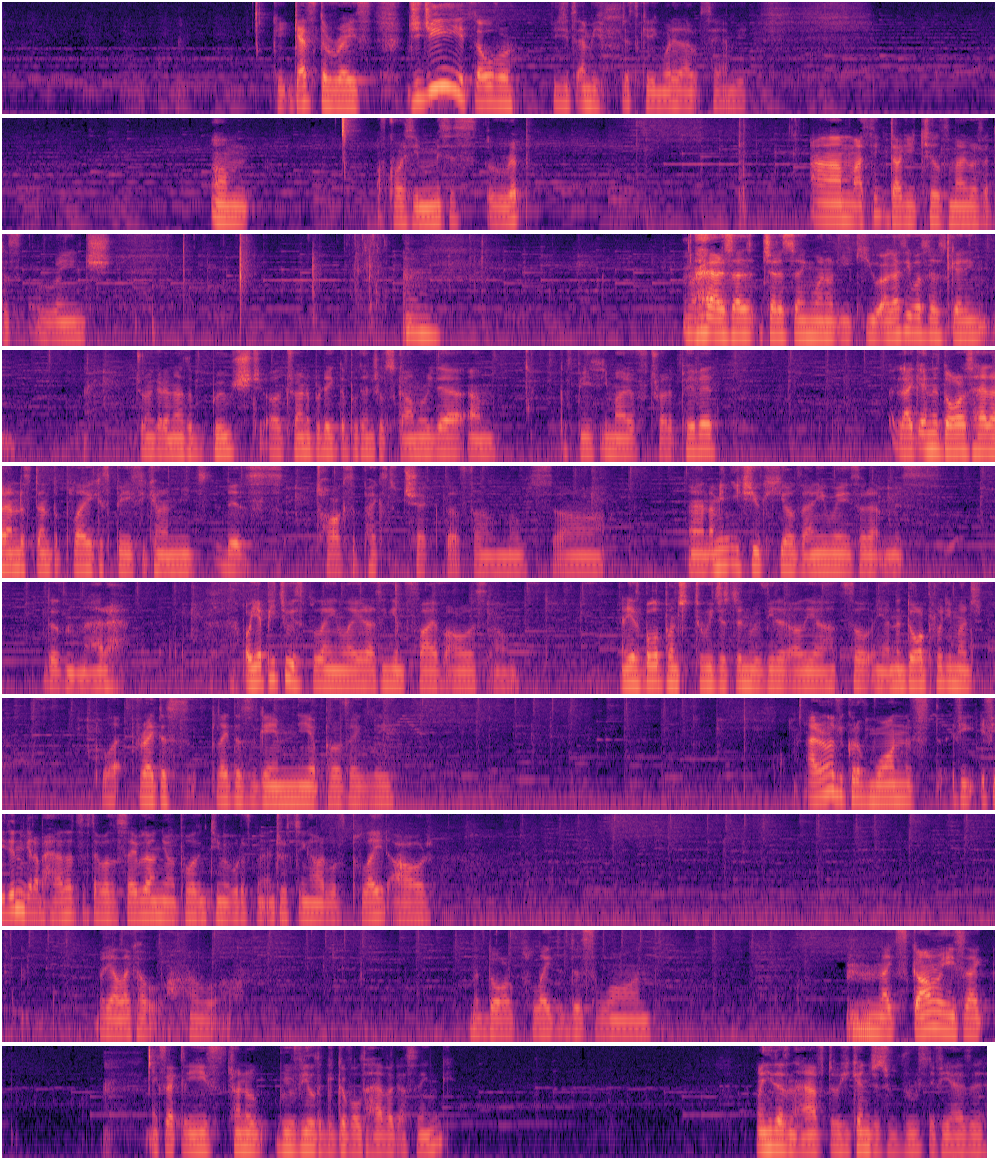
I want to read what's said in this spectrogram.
Okay, gets the race. GG, it's over. GG, it's Emby. Just kidding, what did I say, Emby? Um, of course he misses Rip. Um, I think Dougie kills Magritte at this range. Chat is saying why not EQ. I guess he was just getting trying to get another boost or trying to predict the potential Skarmory there. Um, because PC might have tried to pivot. Like in Nador's head, I understand the play because PC kind of needs this Toxapex to check the Pheromosa. And I mean, EQ kills anyway, so that miss doesn't matter. Oh yeah, P2 is playing later, I think in 5 hours. Um, and he has Bullet Punch too he just didn't reveal it earlier. So yeah, Nador pretty much played this played this game near perfectly. I don't know if you could have won if if he if he didn't get up hazards. If there was a Sableye on your opposing team, it would have been interesting how it would have played out. But yeah, I like how how uh, Nador played this one. like Skarmory is like Exactly, he's trying to reveal the Gigavolt Havoc, I think. I mean, he doesn't have to, he can just roost if he has it.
